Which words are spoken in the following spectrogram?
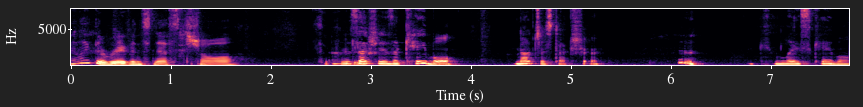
I like the Raven's Nest shawl. So pretty. This actually is a cable, not just texture. Lace cable.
